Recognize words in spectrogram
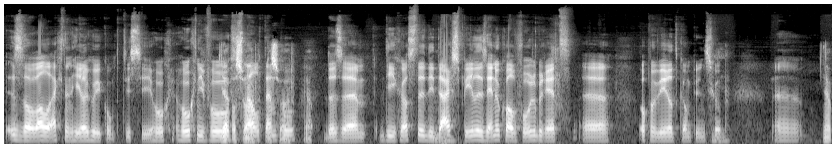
is dat wel echt een hele goede competitie. Hoog, hoog niveau, Ja, snel waar. Tempo. waar. Ja. Dus ehm, die gasten die daar spelen zijn ook wel voorbereid eh, op een wereldkampioenschap. Ja,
